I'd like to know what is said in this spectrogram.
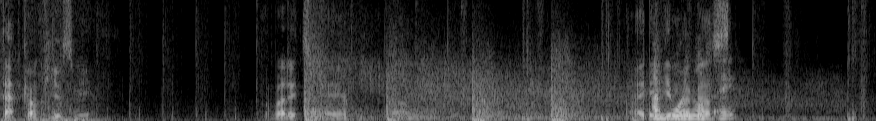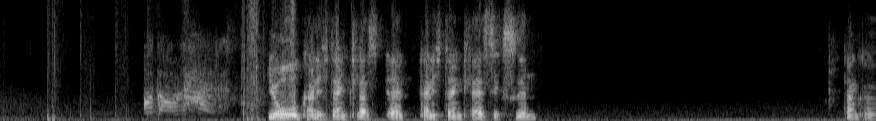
That confused me. But it's okay. Um, I'm going off A. Jo, kann ich dein Class äh, kann ich dein Classic Skin? Danke.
